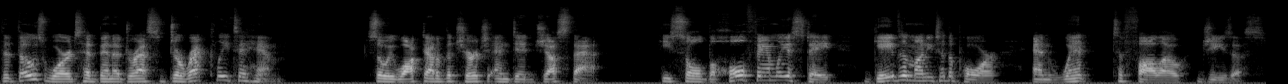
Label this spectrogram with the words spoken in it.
that those words had been addressed directly to him. So he walked out of the church and did just that. He sold the whole family estate, gave the money to the poor, and went to follow Jesus.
